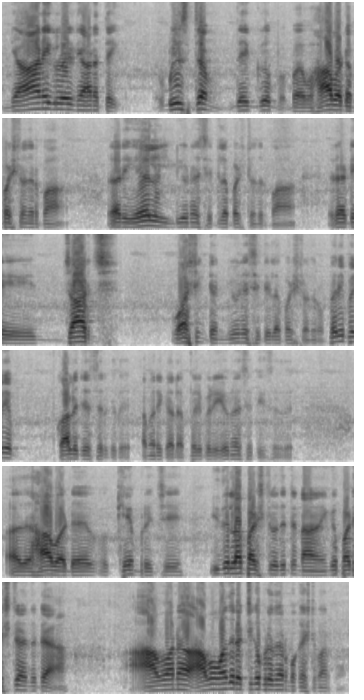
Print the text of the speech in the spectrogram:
ஞானிகளுடைய ஞானத்தை விஸ்டம் தே ஹார்வர்டில் படிச்சுட்டு வந்திருப்பான். இல்லாட்டி ஏல் யூனிவர்சிட்டியில் படிச்சுட்டு வந்திருப்பான். இல்லாட்டி ஜார்ஜ் வாஷிங்டன் யூனிவர்சிட்டியில் படிச்சுட்டு வந்திருப்பான். பெரிய பெரிய காலேஜஸ் இருக்குது அமெரிக்காவில் பெரிய பெரிய யூனிவர்சிட்டிஸ் இது. அது ஹார்வர்டு கேம்பிரிட்ஜு இதெல்லாம் படிச்சுட்டு வந்துட்டு நான் இங்கே படிச்சுட்டு வந்துட்டேன். அவனை அவன் வந்து ரட்சிக்கப்படுறது ரொம்ப கஷ்டமாக இருக்கும்.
